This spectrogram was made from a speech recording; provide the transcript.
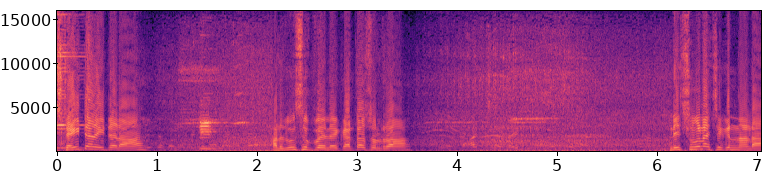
ஸ்ட்ரைட்டா ரைட்டாடா அது லூசு போயில கரெக்டாக சொல்கிறான் நீ சுகுணா சிக்கன்னாடா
